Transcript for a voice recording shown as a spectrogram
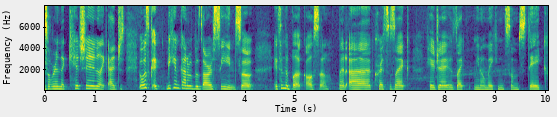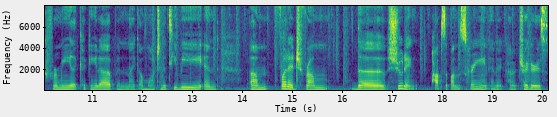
so we're in the kitchen. Like I just, it was, it became kind of a bizarre scene. So it's in the book also. But uh, Chris was like, KJ is like, you know, making some steak for me, like cooking it up, and like I'm watching the TV, and um, footage from the shooting pops up on the screen, and it kind of triggers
